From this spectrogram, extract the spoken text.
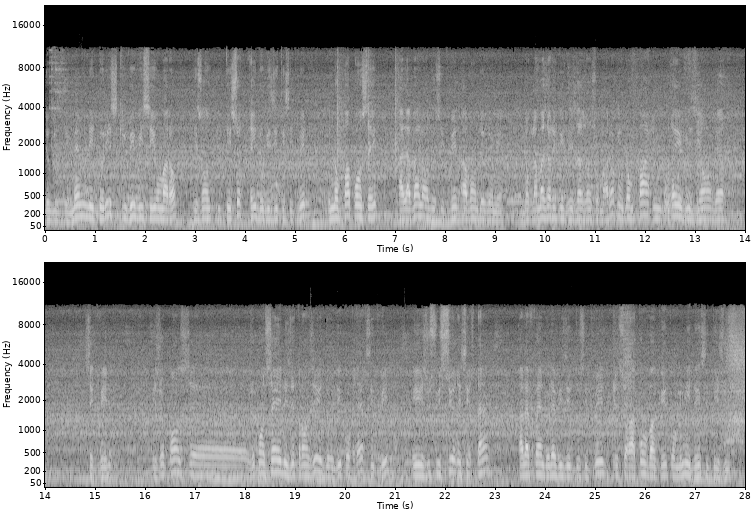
de visiter. Même les touristes qui vivent ici au Maroc, ils ont été surpris de visiter cette ville. Ils n'ont pas pensé à la valeur de cette ville avant de venir. Donc la majorité des agences au Maroc ne donnent pas une vraie vision vers cette ville. Je pense, euh, je conseille les étrangers de découvrir cette ville et je suis sûr et certain, à la fin de la visite de cette ville, il sera convaincu comme une idée c'était juste.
